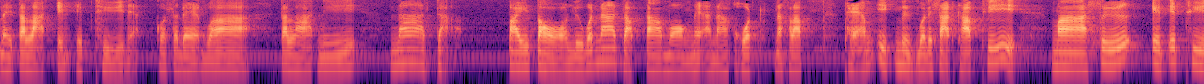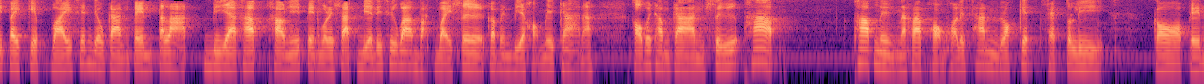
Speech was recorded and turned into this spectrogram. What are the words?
ในตลาด NFT เนี่ยก็แสดงว่าตลาดนี้น่าจะไปต่อหรือว่าน่าจับตามองในอนาคตนะครับ แถมอีกหนึ่งบริษัทครับที่มาซื้อ NFT ไปเก็บไว้เช่นเดียวกันเป็นตลาดเบียร์ครับ คราวนี้เป็นบริษัทเบียร์ที่ชื่อว่า Budweiser ก็เป็นเบียร์ของอเมริกานะ เขาไปทำการซื้อภาพภาพหนึ่งนะครับของ collection Rocket Factory ก็เป็น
